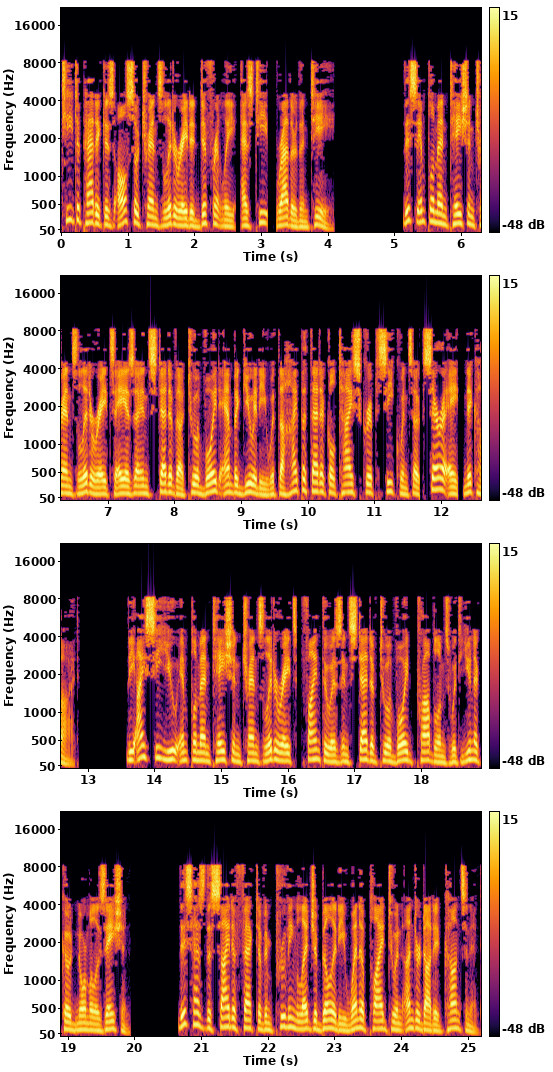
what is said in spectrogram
T topatic is also transliterated differently, as t, rather than t. This implementation transliterates a as a instead of a to avoid ambiguity with the hypothetical Thai script sequence a Sara a, Nikhat. The ICU implementation transliterates, findthu as instead of to avoid problems with Unicode normalization. This has the side effect of improving legibility when applied to an underdotted consonant.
